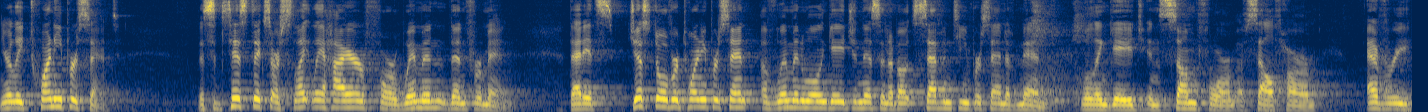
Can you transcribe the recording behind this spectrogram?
Nearly 20%. The statistics are slightly higher for women than for men that it's just over 20% of women will engage in this, and about 17% of men will engage in some form of self harm every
